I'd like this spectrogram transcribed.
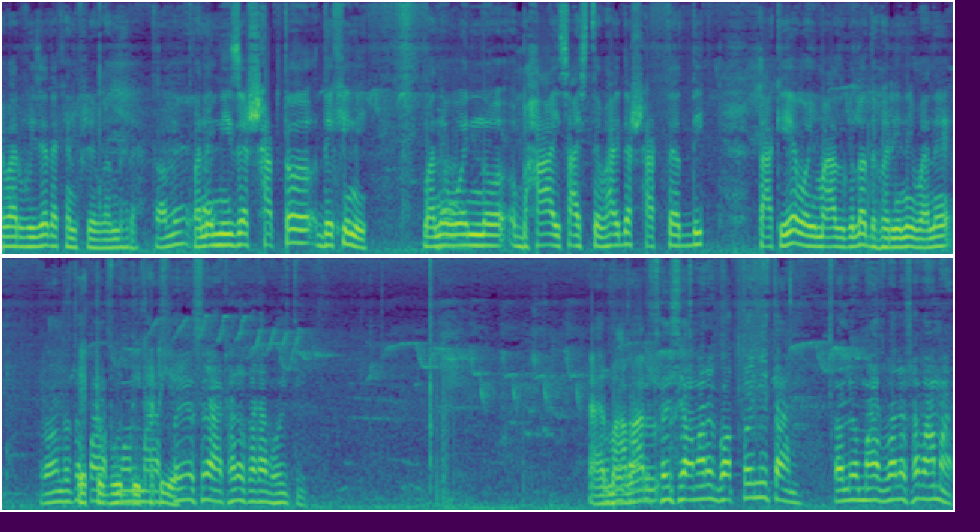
এবার বুঝে দেখেন প্রিয় বন্ধুরা। মানে নিজের স্বার্থ দেখিনি। মানে অন্য ভাই স্বাস্থ্য ভাইদের স্বার্থের দিক তাকিয়ে ওই মাছগুলো ধরিনি মানে একটু বুদ্ধি খাটিয়ে। আঠারো কাটা ভইতি আর মামার আমার গর্তই নিতাম তাহলে মাছ ভালো সব আমার।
